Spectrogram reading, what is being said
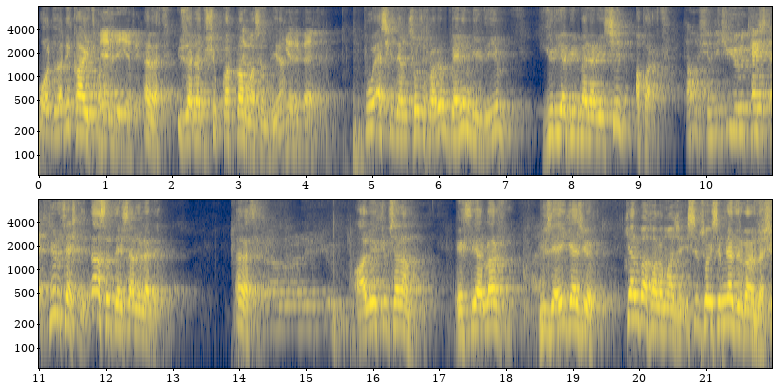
Orada da bir kayıt var. Belli yeri. Evet, üzerine düşüp katlanmasın diye. Yeri belli. Bu eskiden çocukların benim bildiğim yürüyebilmeleri için aparat. Tamam şimdiki yürüteçler. Yürü teşkil. Nasıl dersen öyledir. Evet. Aleyküm selam. İhtiyarlar müzeyi geziyor. Gel bakalım hacı. İsim soy isim nedir kardeş?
